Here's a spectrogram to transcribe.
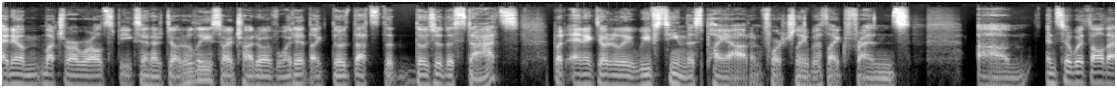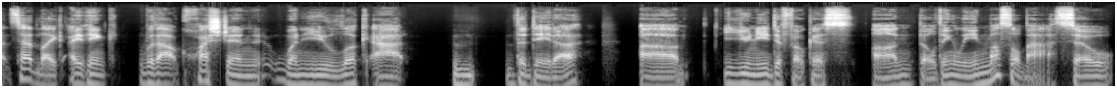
I know much of our world speaks anecdotally, so I try to avoid it. Like those, that's the those are the stats. But anecdotally, we've seen this play out, unfortunately, with like friends. Um, and so, with all that said, like I think without question, when you look at the data, uh, you need to focus on building lean muscle mass. So,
